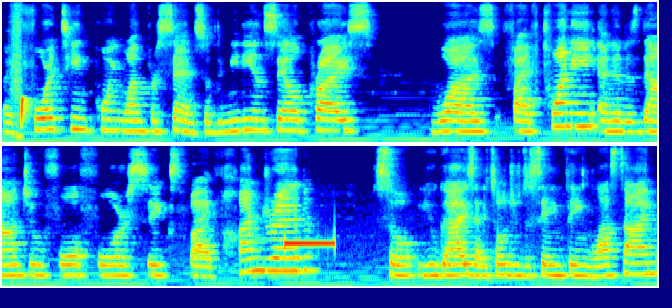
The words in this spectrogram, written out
by 14.1%. So the median sale price was 520 and it is down to 446,500. So you guys, I told you the same thing last time.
